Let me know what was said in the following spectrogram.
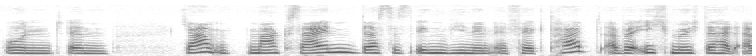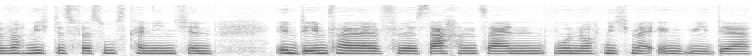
Und ähm, ja, mag sein, dass es irgendwie einen Effekt hat, aber ich möchte halt einfach nicht das Versuchskaninchen in dem Fall für Sachen sein, wo noch nicht mal irgendwie der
